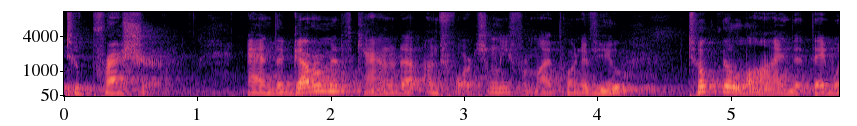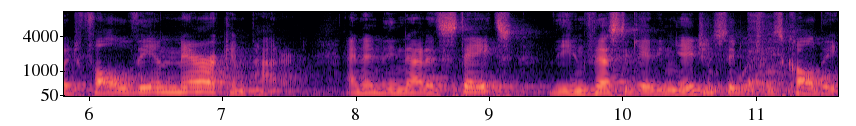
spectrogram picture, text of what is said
to pressure. And the government of Canada, unfortunately, from my point of view, took the line that they would follow the American pattern. And in the United States, the investigating agency, which was called the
